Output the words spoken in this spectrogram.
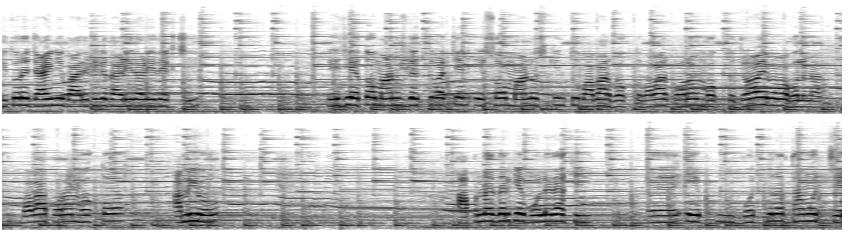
ভিতরে যাইনি, বাইরে থেকে দাঁড়িয়ে দাঁড়িয়ে দেখছি। এই যে এত মানুষ দেখতে পাচ্ছেন, এসব মানুষ কিন্তু বাবার ভক্ত, বাবার পরম ভক্ত। জয় বাবা ভোলেনাথ। বাবা পরম ভক্ত, আমিও। আপনাদেরকে বলে রাখি এই বৈদ্যনাথ ধাম হচ্ছে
